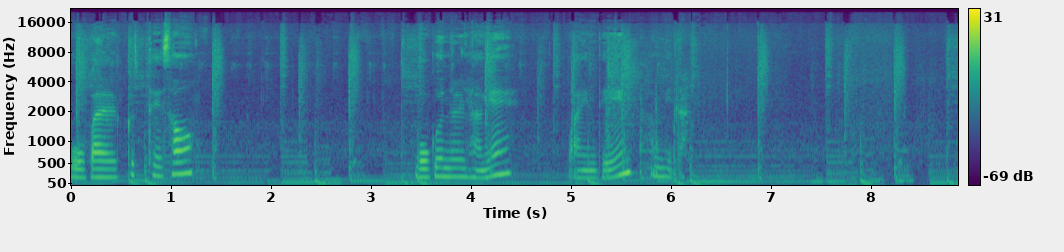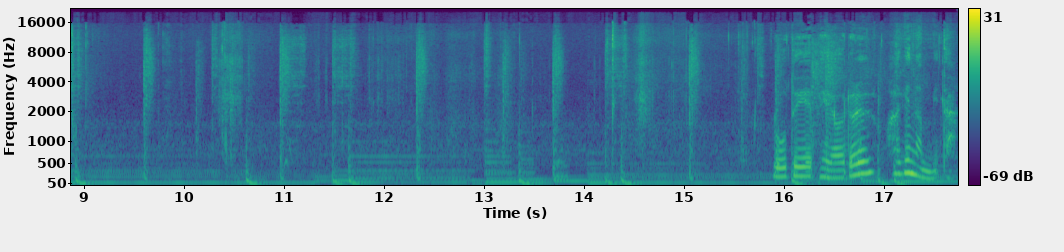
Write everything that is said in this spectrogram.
모발 끝에서 모근을 향해 와인딩 합니다. 로드의 배열을 확인합니다.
